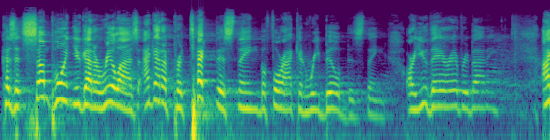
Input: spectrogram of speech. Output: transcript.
Because at some point you got to realize I got to protect this thing before I can rebuild this thing. Are you there, everybody? I,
